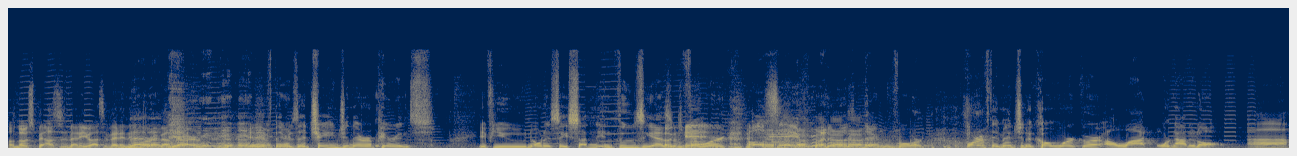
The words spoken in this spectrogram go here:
Well, no spouses of any of us have anything to worry about yeah. there. if there's a change in their appearance, if you notice a sudden enthusiasm Again, for work all safe. but it wasn't there before, or if they mention a coworker a lot or not at all. Ah.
